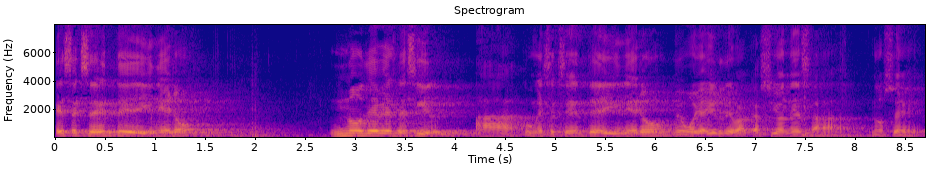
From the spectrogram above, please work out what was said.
ese excedente de dinero, no debes decir, ah, con ese excedente de dinero me voy a ir de vacaciones a, no sé,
